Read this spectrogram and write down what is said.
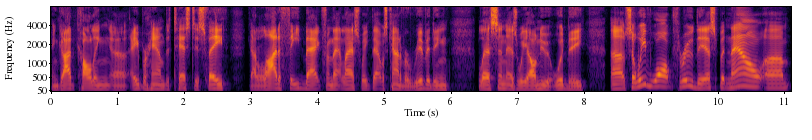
and God calling uh, Abraham to test his faith. Got a lot of feedback from that last week. That was kind of a riveting lesson, as we all knew it would be. Uh, so we've walked through this, but now um,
